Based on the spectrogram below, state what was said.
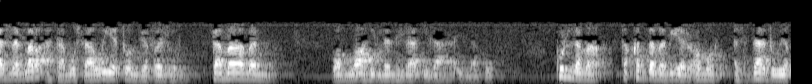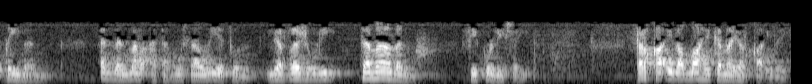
أن المرأة مساوية للرجل تماما والله الذي لا إله إلا هو. كلما تقدم بي العمر أزداد يقينا أن المرأة مساوية للرجل تماما في كل شيء. ترقى إلى الله كما يرقى إليه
